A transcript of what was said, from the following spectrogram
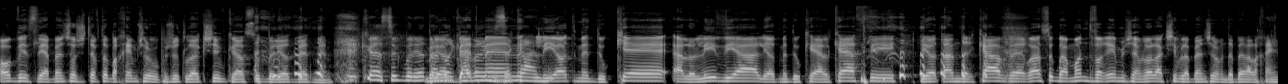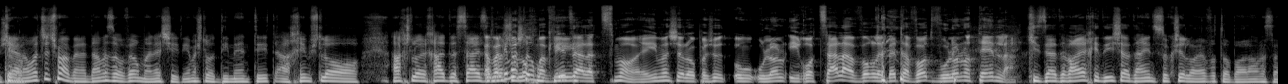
obviously הבן שלו שיתף אותו בחיים שלו והוא פשוט לא הקשיב כי הוא עסוק בלהיות בטמן. כי הוא עסוק בלהיות אנדרקאבר עם זקן. להיות מדוכא על אוליביה, להיות מדוכא על קאפי, להיות אנדרקאבר, הוא עסוק בהמון דברים שהם לא להקשיב לבן שלו מדבר על החיים שלו. כן, למרות שתשמע, הבן אדם הזה עובר מלא שיט, אמא שלו דימנטית, האחים שלו, אח שלו אחד עשה איזה משהו לא חוקי. אבל אמא שלו מביא את זה על עצמו, אמא שלו פשוט, לא- היא רוצה לעבור לבית אבות והוא לא נותן לה. כי זה הדבר היחידי שעדיין סוג של אוהב אותו בעולם הזה.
